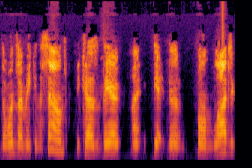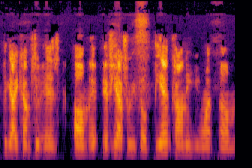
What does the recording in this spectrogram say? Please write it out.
the ones that are making the sounds because they're uh, the, the um, logic the guy comes to is um, if you have to rebuild the ant colony, you want um,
